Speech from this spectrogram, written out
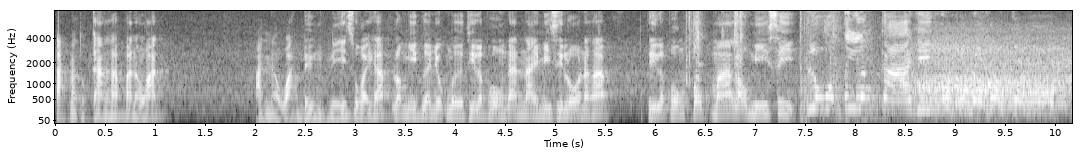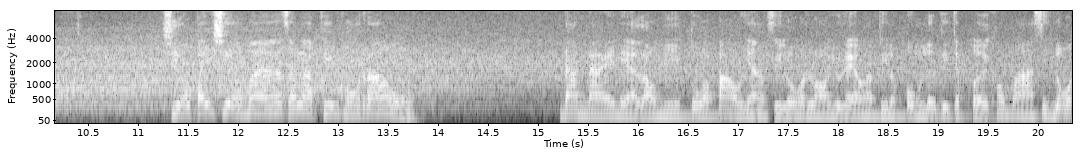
ตัดมาตรงกลางครับปานวัตร ปานวัตดึงหนีสวยครับ เรามีเพื่อนยกมือธีรพงศ์ด้านในมีสิโรจน์นะครับธีรพงศ์ตบมาเรามีสิโลตีลังกายิงโอ้โหไม่เข้ากรอบเฉียวไปเฉียวมาครับสำหรับทีมของเรา ด้านในเนี่ยเรามีตัวเป้าอย่างสิโรดรออยู่แล้วครับธีรพงศ์เลือกที่จะเปิดเข้ามาสิโรด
